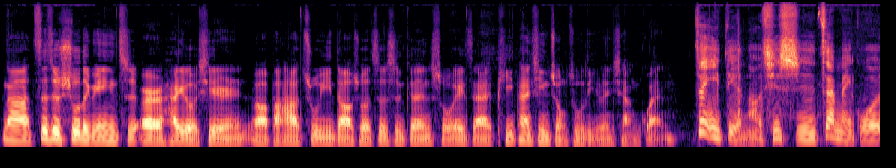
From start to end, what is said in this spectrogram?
那这次输的原因之二，还有些人啊把它注意到说，这是跟所谓在批判性种族理论相关。这一点呢、其实在美国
